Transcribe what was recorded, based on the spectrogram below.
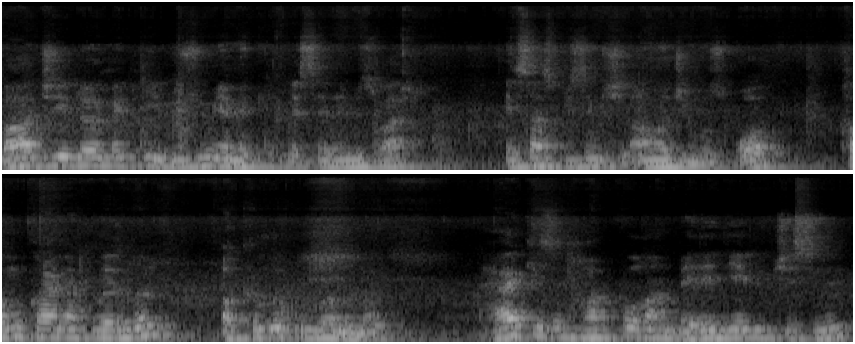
bağcıyı dövmek değil, üzüm yemek meselemiz var. Esas bizim için amacımız o. Kamu kaynaklarının akıllı kullanımı, herkesin hakkı olan belediye bütçesinin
